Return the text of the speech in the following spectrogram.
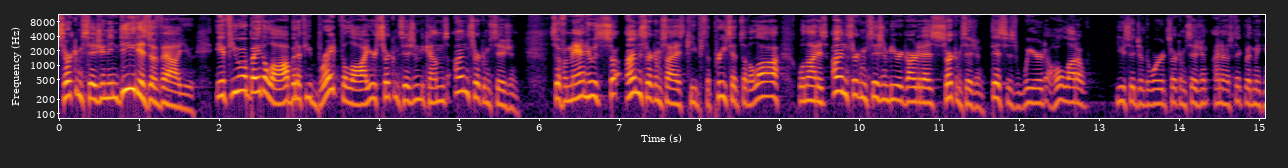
Circumcision indeed is of value if you obey the law, but if you break the law, your circumcision becomes uncircumcision. So if a man who is uncircumcised keeps the precepts of the law, will not his uncircumcision be regarded as circumcision? This is weird, a whole lot of usage of the word circumcision. I know, stick with me.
